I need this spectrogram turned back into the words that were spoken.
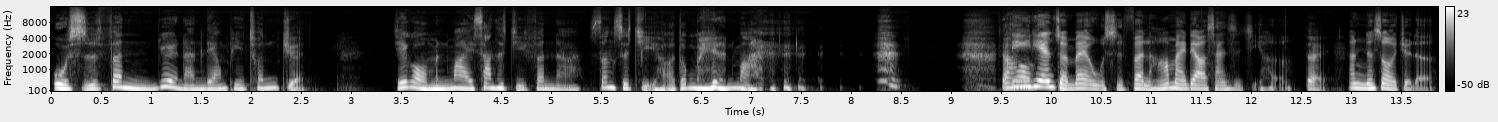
五十份越南凉皮春卷，结果我们卖三十几份啊，剩十几盒都没人买。第一天准备五十份，然后卖掉三十几盒，对，那你那时候觉得很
